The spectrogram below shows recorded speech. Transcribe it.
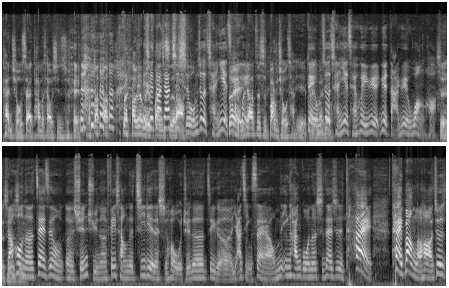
看球赛，他们才有薪水，不然他们就没饭吃了。而且大家支持我们这个产业，对，一定要支持棒球产业。对，我们这个产业才会越越打越旺哈。是。然后呢，在这种呃选举呢非常的激烈的时候，我觉得这个呃亚锦赛啊，我们赢韩国呢实在是太太棒了哈，就是。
